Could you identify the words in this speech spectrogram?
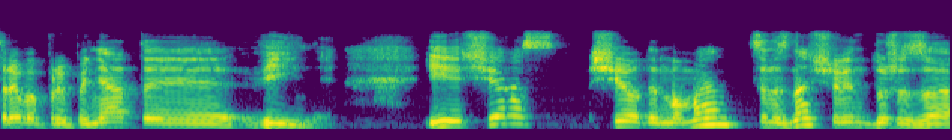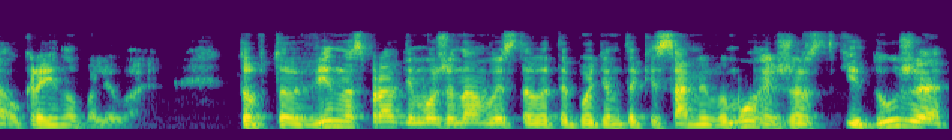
треба припиняти війни. І ще раз, ще один момент: це не значить, що він дуже за Україну вболіває. Тобто він насправді може нам виставити потім такі самі вимоги, жорсткі дуже.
